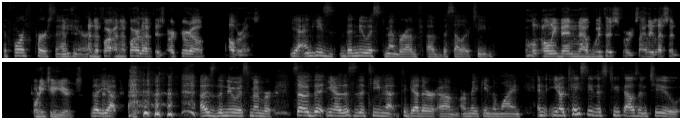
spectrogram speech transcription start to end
the fourth person and, here. On the far on the far left is Arturo Alvarez. Yeah, and he's the newest member of of the cellar team. Only been uh, with us for slightly less than 22 years. The, yeah, as the newest member. So the you know this is a team that together um, are making the wine, and you know tasting this 2002.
